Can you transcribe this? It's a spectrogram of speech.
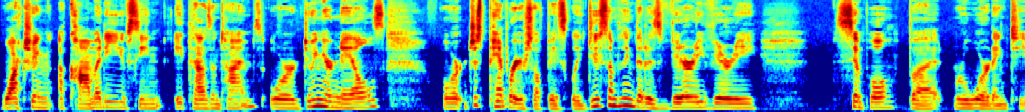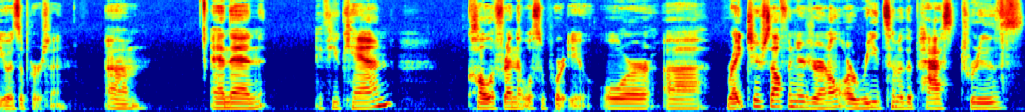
watching a comedy you've seen 8,000 times or doing your nails or just pamper yourself basically. Do something that is very, very simple but rewarding to you as a person. Um, and then, if you can, call a friend that will support you, or uh, write to yourself in your journal, or read some of the past truths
